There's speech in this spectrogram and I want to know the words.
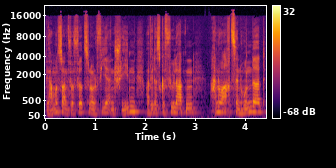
Wir haben uns dann für 1404 entschieden, weil wir das Gefühl hatten, Anno 1800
